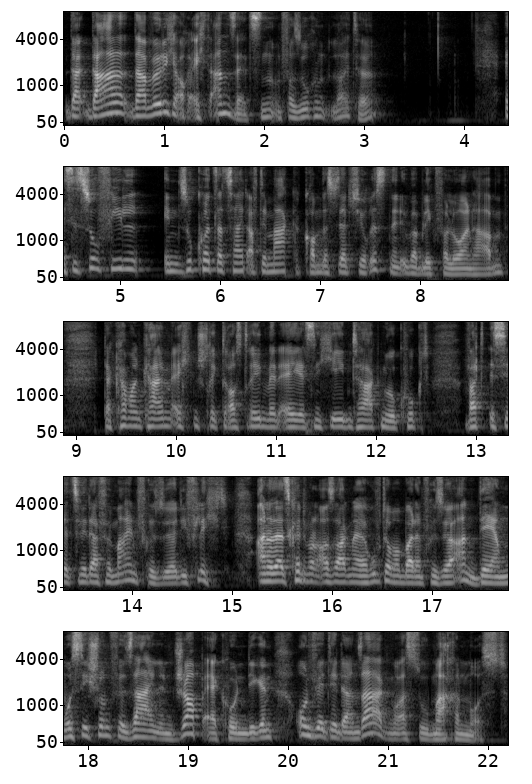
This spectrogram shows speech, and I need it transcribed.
da, da, da würde ich auch echt ansetzen und versuchen, Leute, es ist so viel in so kurzer Zeit auf den Markt gekommen, dass selbst Juristen den Überblick verloren haben. Da kann man keinem echten Strick draus drehen, wenn er jetzt nicht jeden Tag nur guckt, was ist jetzt wieder für meinen Friseur die Pflicht. Andererseits könnte man auch sagen, naja, ruf doch mal bei dem Friseur an. Der muss sich schon für seinen Job erkundigen und wird dir dann sagen, was du machen musst.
